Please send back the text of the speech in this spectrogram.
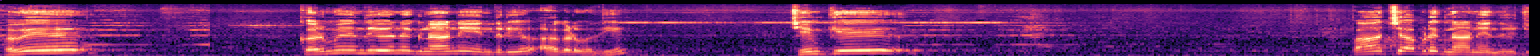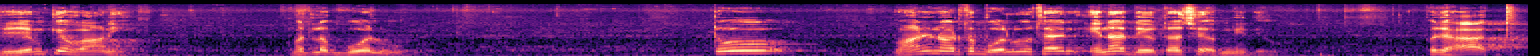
હવે કર્મેન્દ્રિય અને જ્ઞાની ઇન્દ્રિય આગળ વધીએ. જેમ કે પાંચ આપણે જ્ઞાનેન્દ્રિય જોઈએ. જેમ કે વાણી. મતલબ બોલવું. તો વાણીનો અર્થ બોલવું થાય ને એના દેવતા છે અગ્નિદેવ. પછી હાથ.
